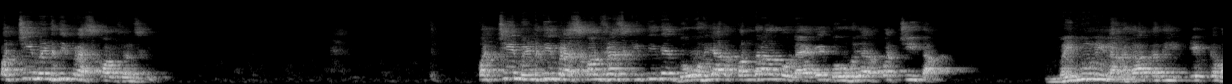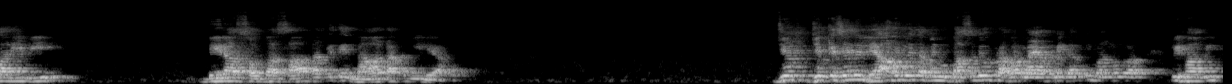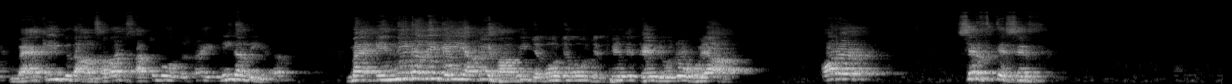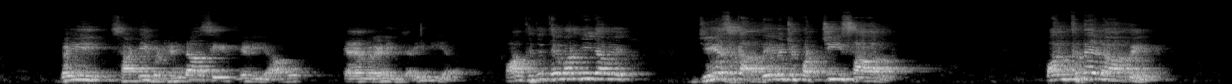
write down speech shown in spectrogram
25 ਮਿੰਟ ਦੀ ਪ੍ਰੈਸ ਕਾਨਫਰੰਸ ਕੀਤੀ। 25 ਮਿੰਟ ਦੀ ਪ੍ਰੈਸ ਕਾਨਫਰੰਸ ਕੀਤੀ ਤੇ 2015 ਤੋਂ ਲੈ ਕੇ 2025 ਤੱਕ। ਮੈਨੂੰ ਨਹੀਂ ਲੱਗਦਾ ਕਦੀ ਇੱਕ ਵਾਰੀ ਵੀ ਡੇਰਾ ਸੌਦਾ ਸਾਹਿਬ ਦਾ ਕਿਤੇ ਨਾਂ ਤੱਕ ਵੀ ਲਿਆ ਹੋ ਜੇ ਜੇ ਕਿਸੇ ਨੇ ਲਿਆ ਹੋਵੇ ਤਾਂ ਮੈਨੂੰ ਦੱਸ ਦਿਓ ਭਰਾਵਾ, ਮੈਂ ਆਪਣੀ ਗਲਤੀ ਮੰਨ ਲੂੰਗਾ ਵੀ ਹਾਂ ਵੀ ਮੈਂ ਕੀ ਵਿਧਾਨ ਸਭਾ 'ਚ ਸੱਚ ਬੋਲ ਦਿੱਤਾ, ਇੰਨੀ ਗੱਲ ਹੀ ਹੈ। ਨਾ ਮੈਂ ਇੰਨੀ ਗੱਲ ਹੀ ਕਹੀ ਆ ਵੀ ਹਾਂ ਵੀ ਜਦੋਂ ਜਦੋਂ ਜਿੱਥੇ ਜਿੱਥੇ ਜੋ ਜੋ ਹੋਇਆ ਔਰ ਸਿਰਫ ਤੇ ਸਿਰਫ ਬਈ ਸਾਡੀ ਬਠਿੰਡਾ ਸੀਟ ਜਿਹੜੀ ਆ, ਉਹ ਕਾਇਮ ਰਹਿਣੀ ਚਾਹੀਦੀ ਆ। ਪੰਥ ਜਿੱਥੇ ਮਰਜ਼ੀ ਜਾਵੇ। ਜਿਸ ਘਰ ਦੇ ਵਿੱਚ 25 ਸਾਲ ਪੰਥ ਦੇ ਨਾਂ ਤੇ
